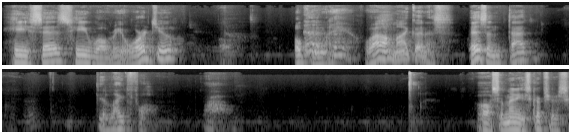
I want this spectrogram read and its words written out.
He says He will reward you openly. Well, my goodness, isn't that delightful? Oh, so many scriptures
